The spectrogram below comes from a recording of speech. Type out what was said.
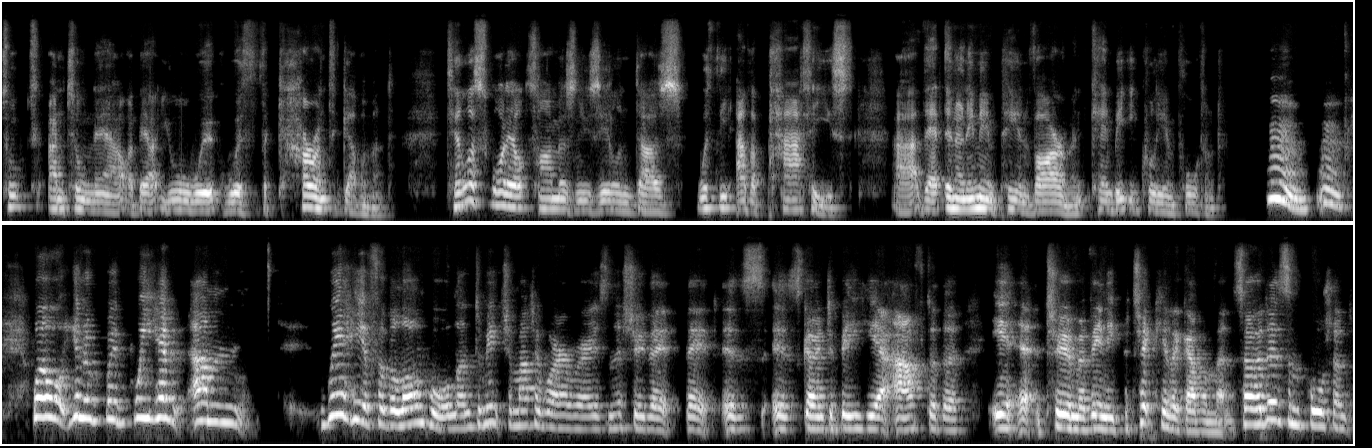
talked until now about your work with the current government. Tell us what Alzheimer's New Zealand does with the other parties uh, that in an MMP environment can be equally important. Mm, mm. Well, you know, we, we have um, we're here for the long haul, and dementia Mate Wareware is an issue that that is is going to be here after the term of any particular government. So it is important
